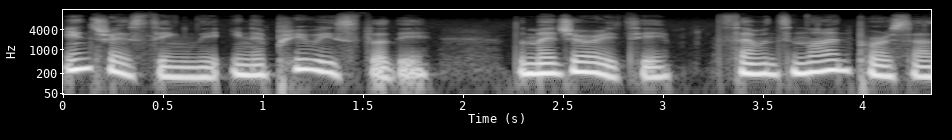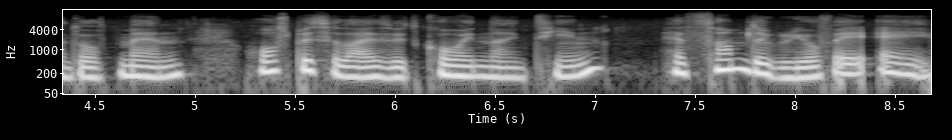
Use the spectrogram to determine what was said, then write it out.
Interestingly, in a previous study, the majority, 79% of men hospitalized with COVID 19, had some degree of AA.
